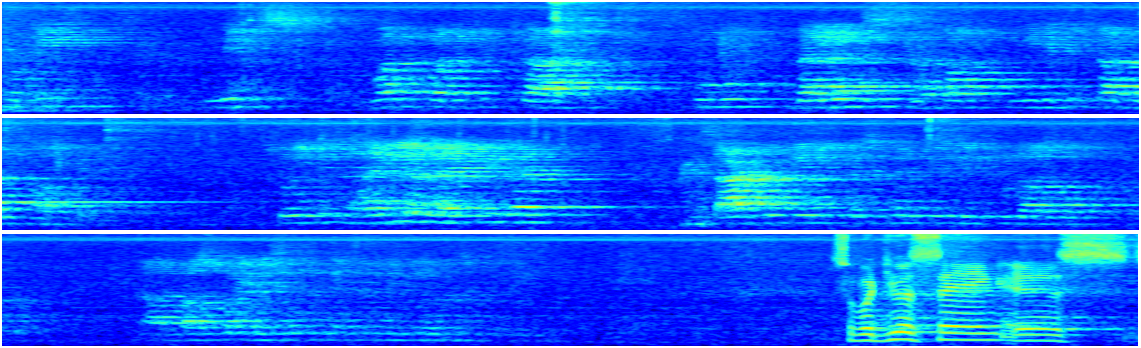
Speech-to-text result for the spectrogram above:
protein needs one positive charge to balance the negative charge on phosphate. So it is highly unlikely that this protein will lead to loss of uh, So what you're saying is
